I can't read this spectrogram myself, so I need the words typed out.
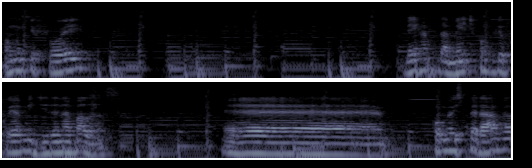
Como que foi bem rapidamente como que foi a medida na balança. É... Como eu esperava,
